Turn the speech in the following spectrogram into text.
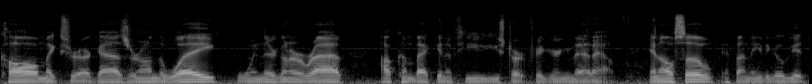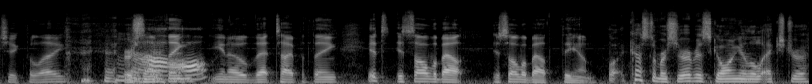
call, make sure our guys are on the way when they're going to arrive. I'll come back in a few. You start figuring that out." And also, if I need to go get Chick Fil A or something, Aw. you know that type of thing. It's it's all about it's all about them. Well, customer service, going a little extra,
